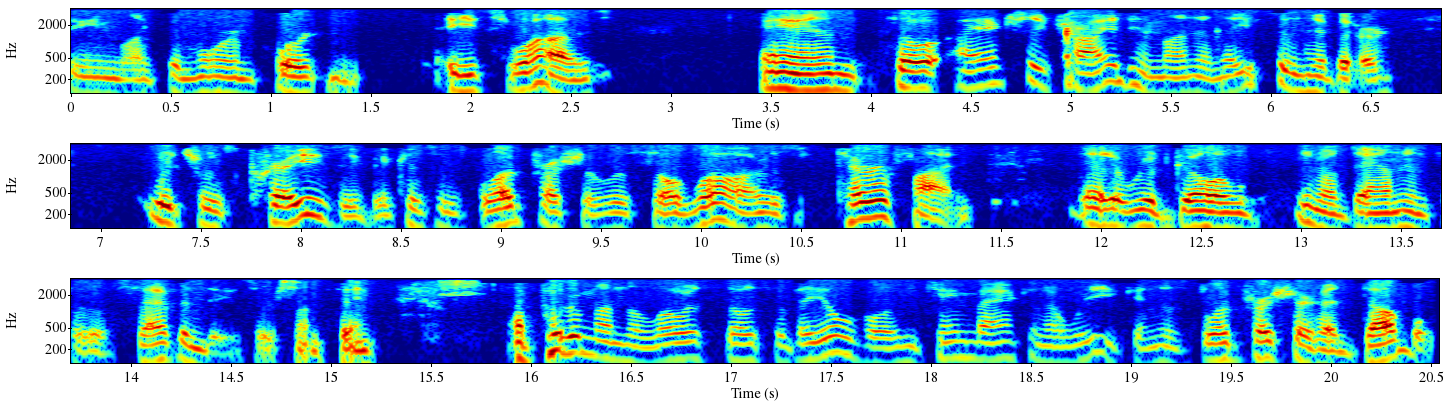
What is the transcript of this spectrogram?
seemed like the more important ACE was. And so I actually tried him on an ACE inhibitor, which was crazy because his blood pressure was so low. I was terrified that it would go, you know, down into the 70s or something. I put him on the lowest dose available. He came back in a week, and his blood pressure had doubled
